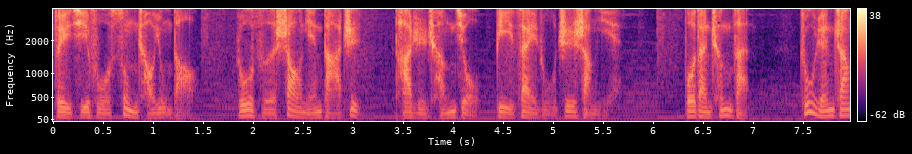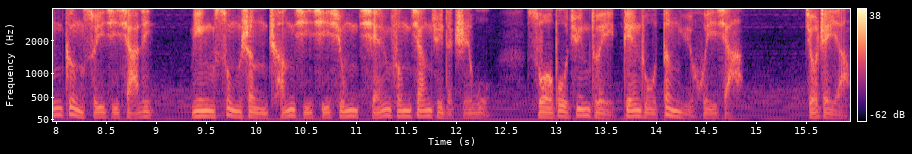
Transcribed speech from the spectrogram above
对其父宋朝用道：“孺子少年大志，他日成就必在汝之上也。不但称赞，朱元璋更随即下令，命宋盛承袭其兄前锋将军的职务，所部军队编入邓禹麾下。就这样，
